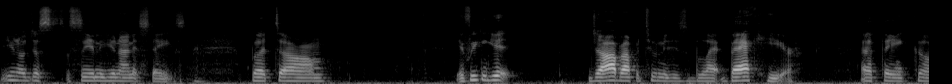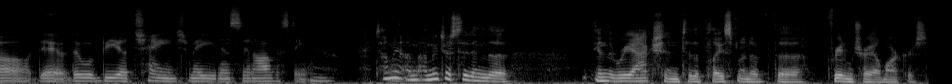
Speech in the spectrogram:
you know, just seeing the United States. But um, if we can get job opportunities back here, I think uh, there there would be a change made in St. Augustine. Tell me, I'm, I'm interested in the in the reaction to the placement of the Freedom Trail markers.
